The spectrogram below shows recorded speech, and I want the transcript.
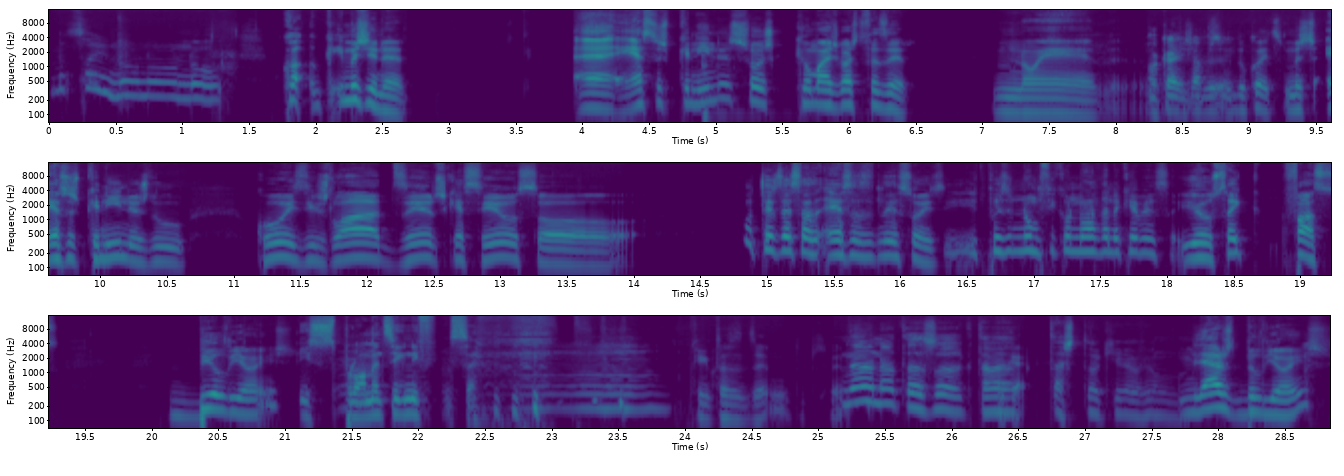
Não sei, não. não, não. Qual- imagina, eh, essas pequeninas são as que eu mais gosto de fazer. Não é Ok, já do, coisa, mas essas pequeninas do coisa, ires lá, dizer esqueceu-se ou, ou teres essa- essas intenções e depois não me ficam nada na cabeça. E eu sei que faço bilhões. Isso provavelmente significa. Hum, O que é que estás a dizer? Não a. Não, tá só. Tava, Ok. tá, estou aqui a ouvir um. milhares de bilhões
